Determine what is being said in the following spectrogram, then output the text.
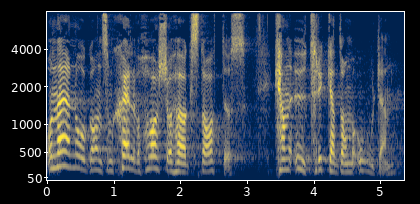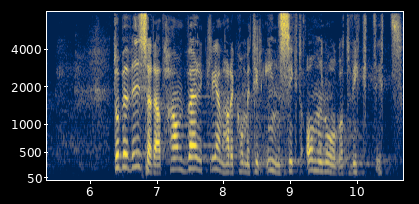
Och när någon som själv har så hög status kan uttrycka de orden, då bevisar det att han verkligen hade kommit till insikt om något viktigt.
